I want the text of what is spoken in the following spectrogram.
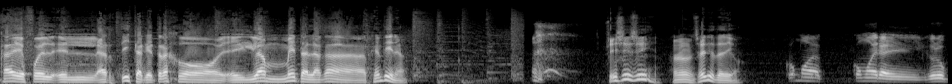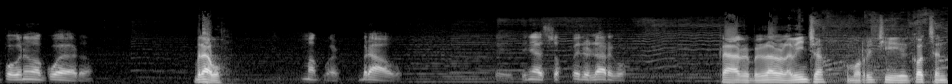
Cae fue el, el artista que trajo el glam metal acá a Argentina. Sí, sí, sí. No, no, en serio te digo. ¿Cómo, ¿Cómo era el grupo que no me acuerdo? Bravo. No me acuerdo. Bravo. Eh, tenía esos pelos largos. Claro, el pelo largo, la vincha, como Richie Kotzen.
